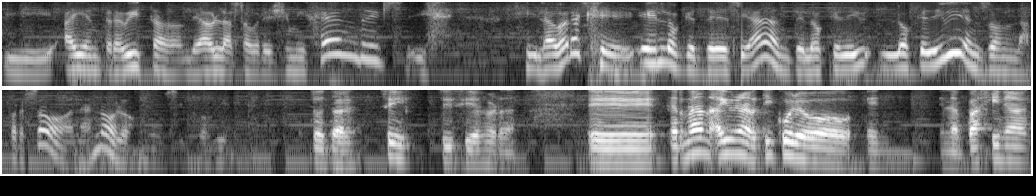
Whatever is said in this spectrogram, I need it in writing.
y hay entrevistas donde habla sobre Jimi Hendrix y, la verdad que es lo que te decía antes, los que, los que dividen son las personas, no los músicos. Total, sí, sí, sí, es verdad. Eh, Hernán, hay un artículo en, la página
